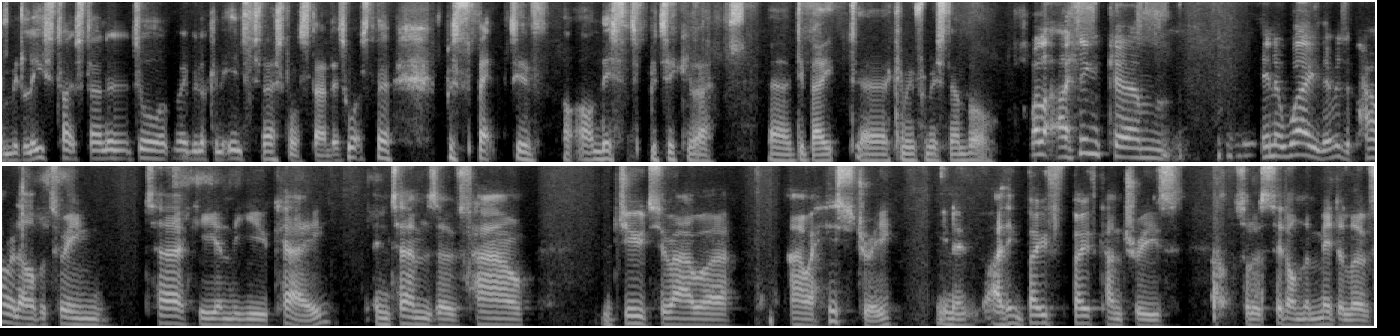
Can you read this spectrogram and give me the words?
a Middle East type standards or maybe looking at international standards? What's the perspective on this particular uh, debate uh, coming from Istanbul? Well, I think um, in a way there is a parallel between Turkey and the UK in terms of how, due to our our history, you know, I think both both countries sort of sit on the middle of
